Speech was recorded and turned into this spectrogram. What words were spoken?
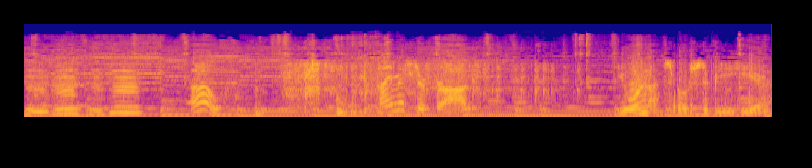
Mm-hmm, mm-hmm. Oh. Hi, Mr. Frog. You're not supposed to be here.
